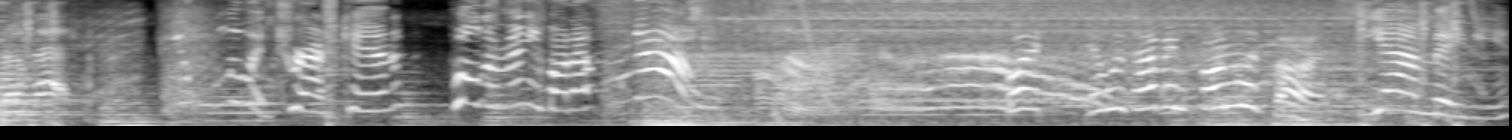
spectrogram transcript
Robot. You blew it, trash can! Pull the mini-bot out now! But it was having fun with us. Yeah, maybe.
